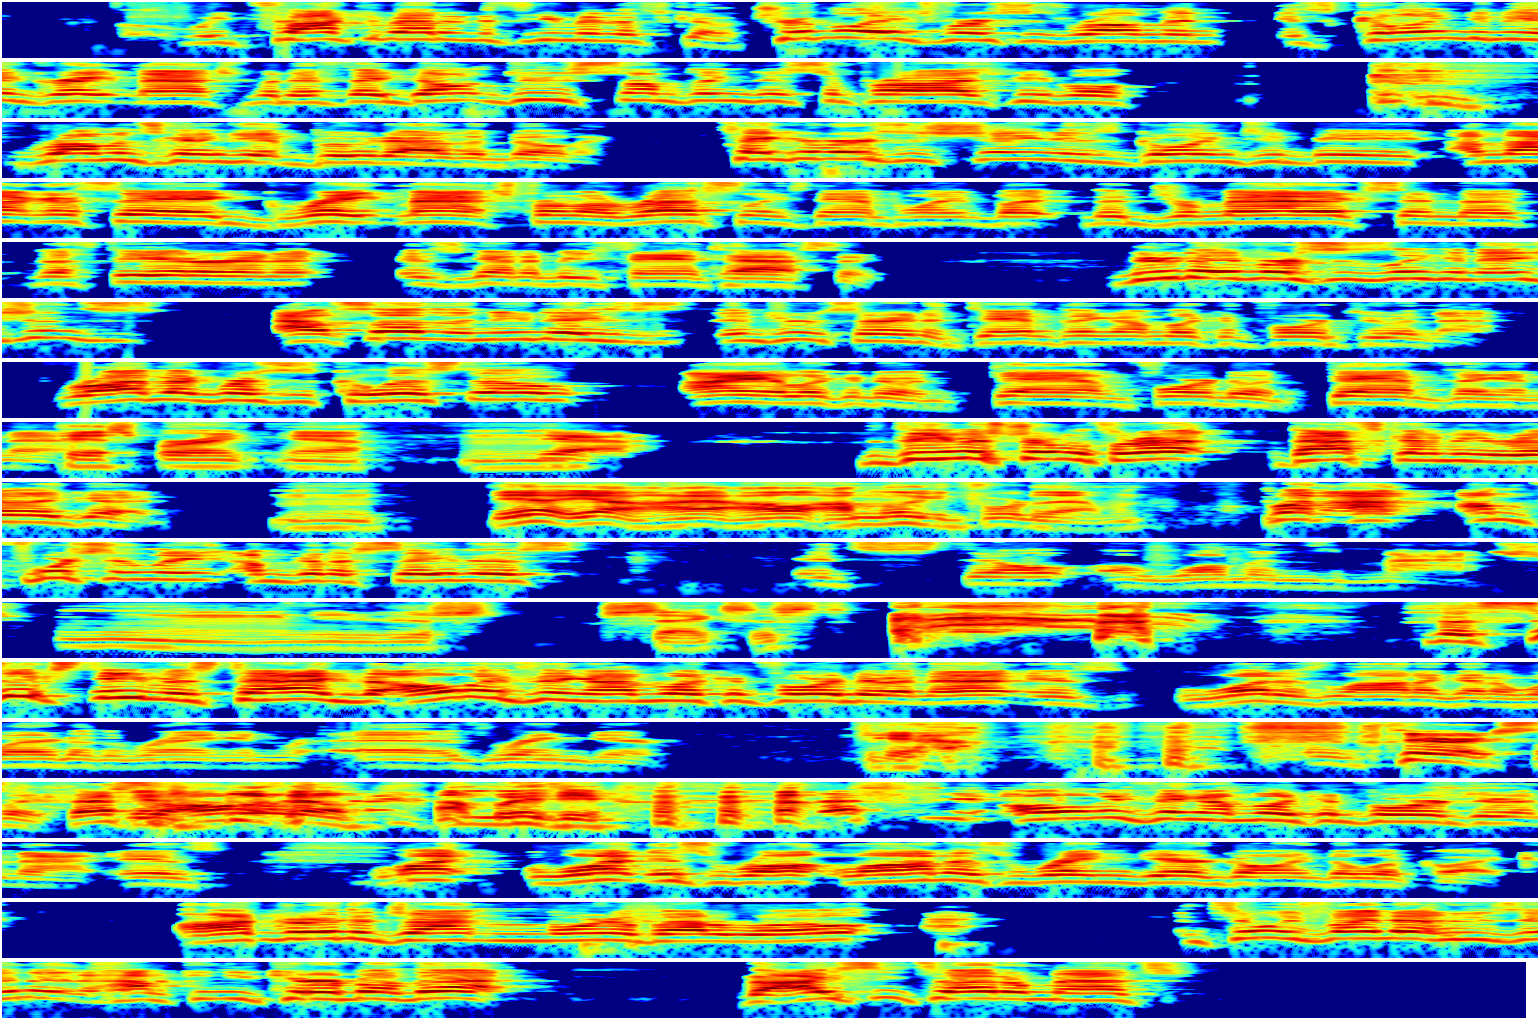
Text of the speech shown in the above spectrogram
we talked about it a few minutes ago. Triple H versus Roman is going to be a great match, but if they don't do something to surprise people, Roman's going to get booed out of the building. Taker versus Shane is going to be, I'm not going to say a great match from a wrestling standpoint, but the dramatics and the, the theater in it is going to be fantastic. New Day versus League of Nations, outside of the New Day's entrance, there ain't a damn thing I'm looking forward to in that. Ryback versus Kalisto, I ain't looking to a damn forward to a damn thing in that. Piss break. Yeah. Mhm. Yeah. The Divas Triple Threat, that's going to be really good. Mhm. Yeah. Yeah. I, I'll, I'm looking forward to that one. But I, unfortunately, I'm going to say this it's still a woman's match. Mm, you're just sexist. The Six Divas tag, the only thing I'm looking forward to in that is what is Lana going to wear to the ring and as ring gear? Yeah. Seriously, that's the only no, I'm with you. that's the only thing I'm looking forward to in that is what what is Ra- Lana's ring gear going to look like? Andre the Giant Memorial Battle Royal. Until we find out who's in it, how can you care about that? The IC title match.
